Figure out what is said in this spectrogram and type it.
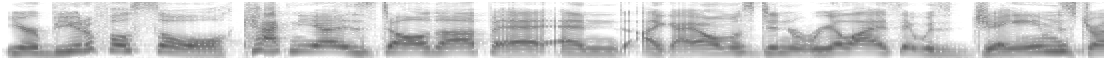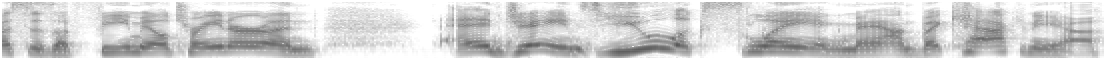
your beautiful soul. Cacnea is dolled up, and, and like I almost didn't realize it was James dressed as a female trainer, and and James, you look slaying, man, but Cacnea.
